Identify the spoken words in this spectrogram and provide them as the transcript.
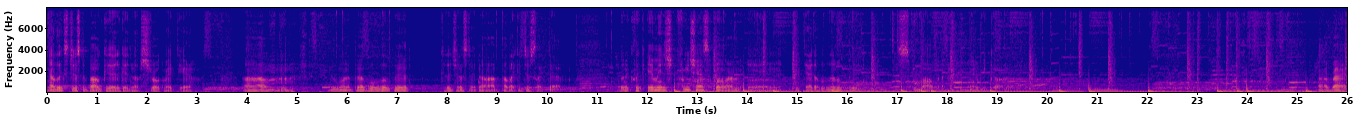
Now looks just about good, a good enough stroke right there. Um, want to bevel a little bit, could adjust that, no, I, I like it just like that. I'm to click image, free transform, and get that a little bit smaller. There we go. All right.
